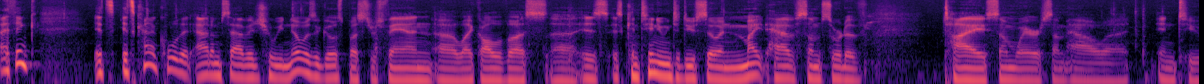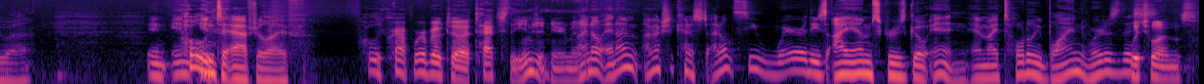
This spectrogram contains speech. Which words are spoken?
I think it's it's kind of cool that Adam Savage, who we know is a Ghostbusters fan, uh, like all of us, uh, is is continuing to do so and might have some sort of tie somewhere somehow uh, into uh, in, in into Afterlife. Holy crap! We're about to attach the engine here, man. I know, and I'm I'm actually kind of st- I don't see where these IM screws go in. Am I totally blind? Where does this? Which ones?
